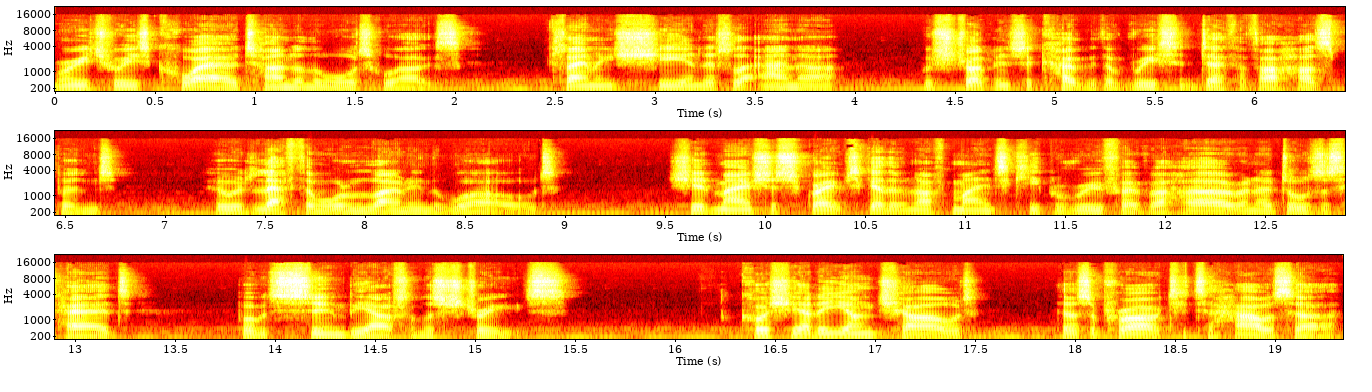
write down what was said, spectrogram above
Marie Therese Kouao turned on the waterworks, claiming she and little Anna were struggling to cope with the recent death of her husband, who had left them all alone in the world. She had managed to scrape together enough money to keep a roof over her and her daughter's head, but would soon be out on the streets. Because she had a young child, there was a priority to house her,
